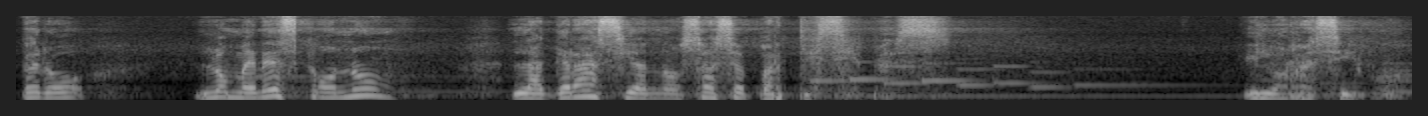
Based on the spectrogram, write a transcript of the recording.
Pero lo merezca o no, la gracia nos hace partícipes. Y lo recibo.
